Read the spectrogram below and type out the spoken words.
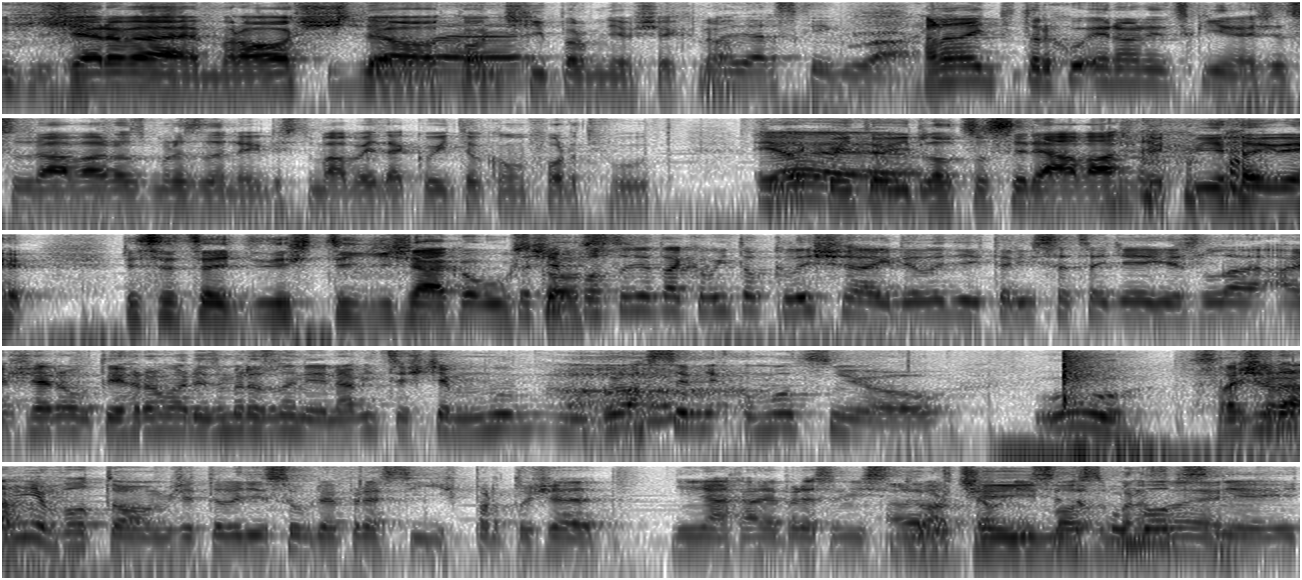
Žervé, mrož, jo, končí pro mě všechno. Maďarský guláš. Ale není to trochu ironický, ne, že se dává rozmrzlený, když to má být takový to comfort food. Že jo, takový jo, jo. to jídlo, co si dáváš ve chvíli, kdy, kdy se cítí, když cítíš nějakou úzkost. Takže v podstatě takový to kliše, kdy lidi, kteří se cítí zle a žerou ty hromady zmrzliny, navíc ještě mu, vlastně mě umocňujou. Uh, Takže to není o tom, že ty lidi jsou v depresích, protože je nějaká depresivní situace, oni si to umocní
